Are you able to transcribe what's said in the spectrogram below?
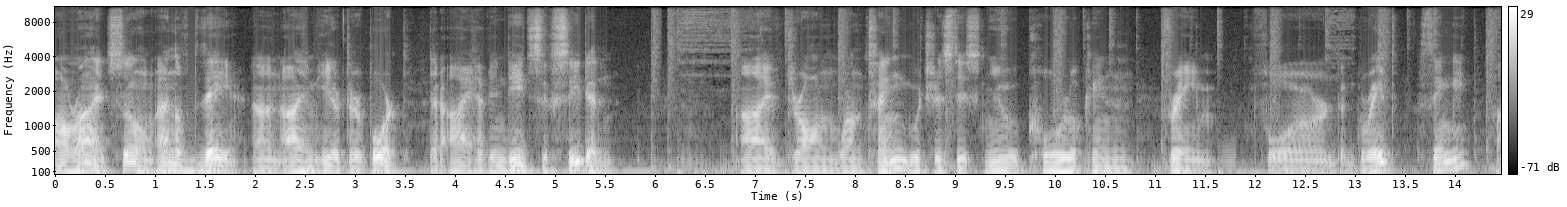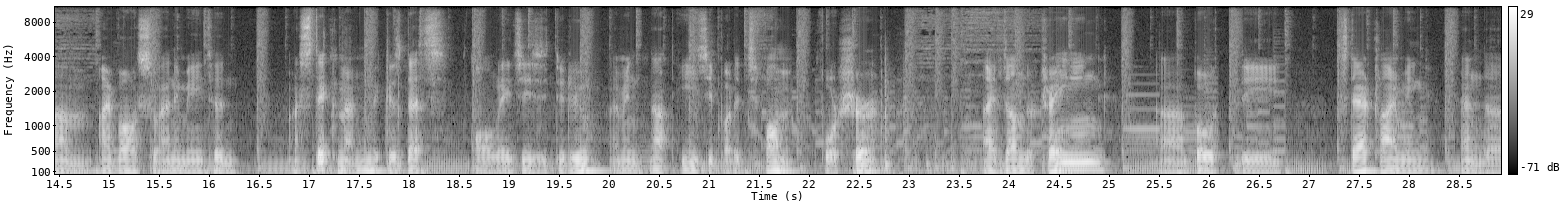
Alright, so end of the day and I am here to report that I have indeed succeeded I've drawn one thing, which is this new cool looking frame for the grid thingy. Um, I've also animated a stickman because that's always easy to do. I mean, not easy, but it's fun for sure. I've done the training, uh, both the stair climbing and the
